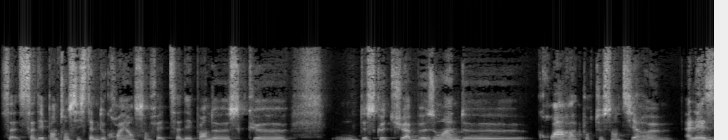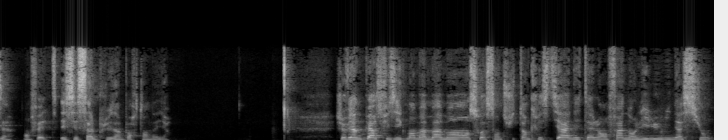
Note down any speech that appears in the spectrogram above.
ça, dépend de ton système de croyance en fait. Ça dépend de ce que de ce que tu as besoin de croire pour te sentir euh, à l'aise, en fait. Et c'est ça le plus important d'ailleurs. Je viens de perdre physiquement ma maman, 68 ans, Christiane. Est-elle enfin dans l'illumination?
